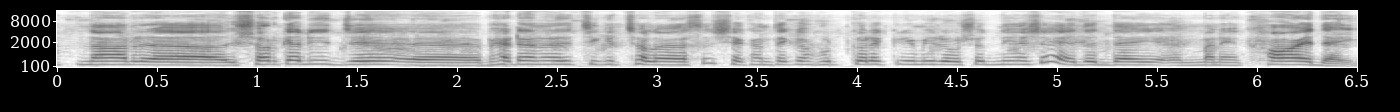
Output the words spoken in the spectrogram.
আপনার সরকারি যে ভেটেরিনারি চিকিৎসালয় আছে, সেখান থেকে হুট করে কৃমির ওষুধ নিয়ে এসে এদের দেয় মানে খাওয়ায় দেয়।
